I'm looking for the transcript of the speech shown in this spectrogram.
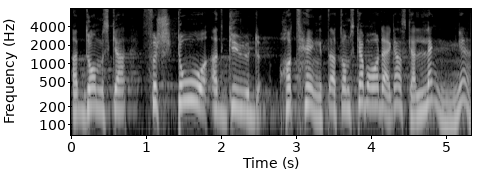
att de ska förstå att Gud har tänkt att de ska vara där ganska länge.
